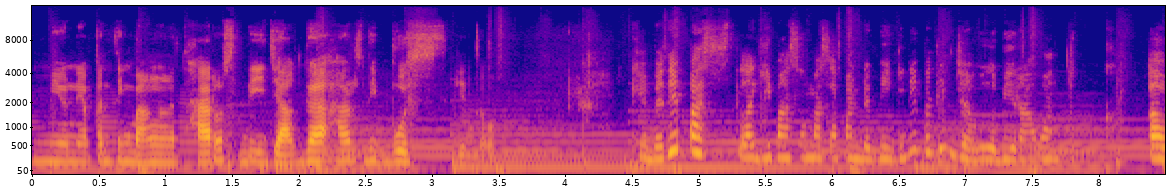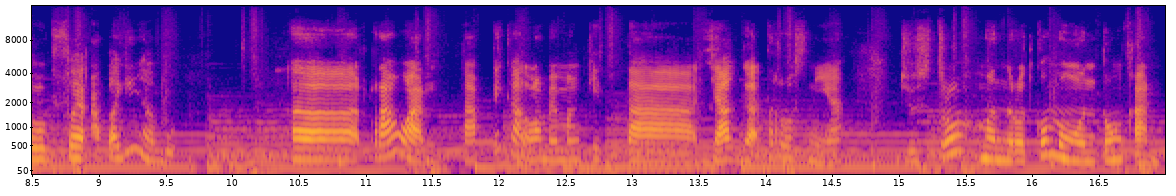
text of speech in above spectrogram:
imunnya penting banget. Harus dijaga, harus di boost gitu. Oke, berarti pas lagi masa-masa pandemi gini berarti jauh lebih rawan untuk uh, flare up lagi nggak bu? Uh, rawan, tapi kalau memang kita jaga terus nih ya, justru menurutku menguntungkan.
